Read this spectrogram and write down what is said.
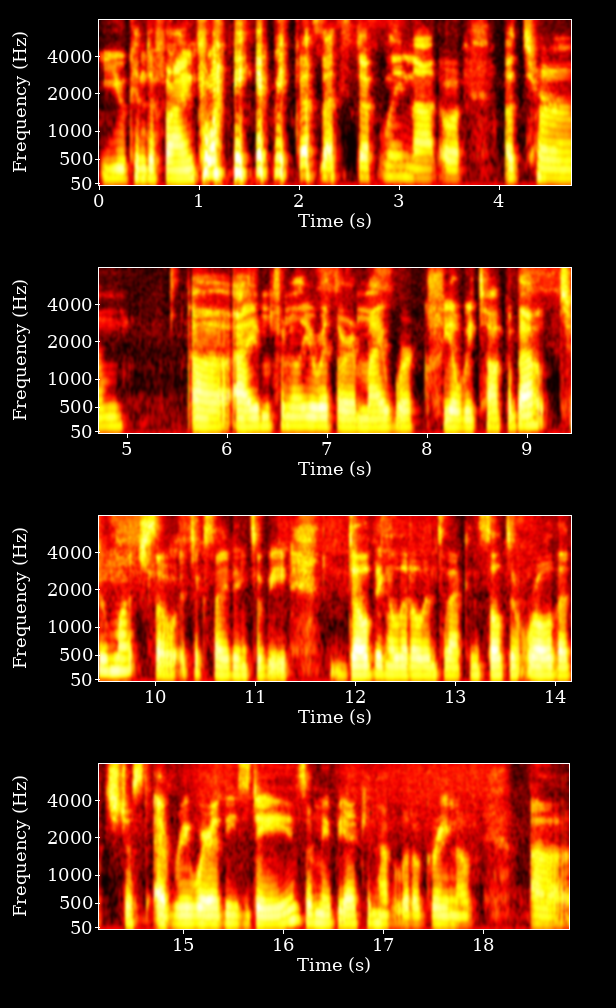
you can define for me because that's definitely not a, a term uh, I'm familiar with or in my work field we talk about too much. So it's exciting to be delving a little into that consultant role that's just everywhere these days. And maybe I can have a little grain of uh,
